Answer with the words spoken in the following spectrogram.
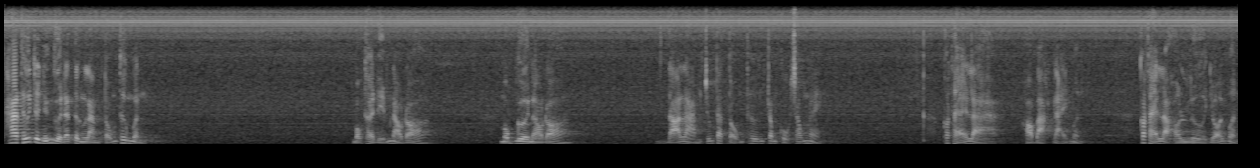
tha thứ cho những người đã từng làm tổn thương mình một thời điểm nào đó, một người nào đó đã làm chúng ta tổn thương trong cuộc sống này. Có thể là họ bạc đãi mình, có thể là họ lừa dối mình,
